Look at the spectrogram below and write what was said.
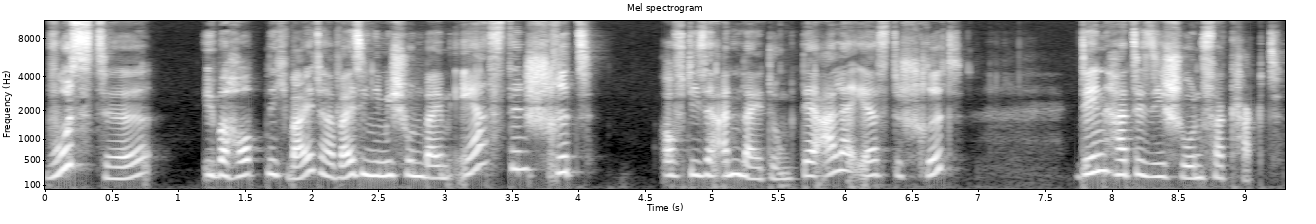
wusste, überhaupt nicht weiter, weil sie nämlich schon beim ersten Schritt auf diese Anleitung, der allererste Schritt, den hatte sie schon verkackt.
